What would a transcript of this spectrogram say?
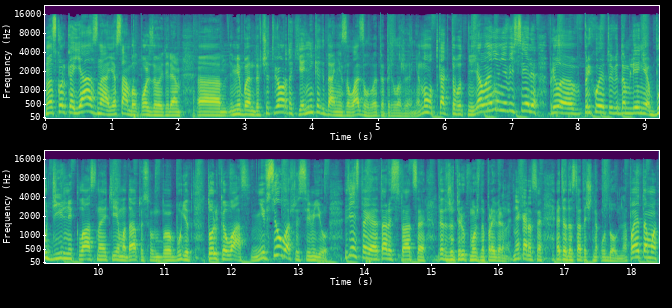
Но насколько я знаю, я сам был пользователем э, Mi Band в четвертых, я никогда не залазил в это приложение. Ну, вот как-то вот не я, они мне висели, при, приходит уведомление, будильник, классная тема, да, то есть он будет только вас, не всю вашу семью. Здесь та, та же ситуация ситуация, этот же трюк можно провернуть. Мне кажется, это достаточно удобно. Поэтому,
